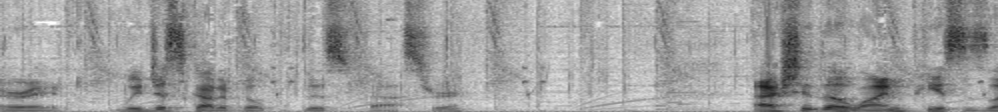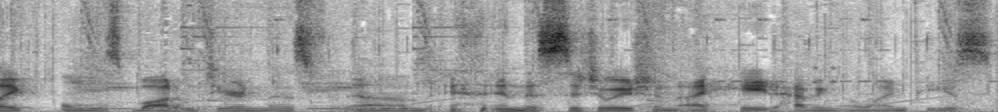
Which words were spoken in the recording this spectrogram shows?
Alright, we just gotta build this faster. Actually, the line piece is like almost bottom tier in this um, in this situation. I hate having a line piece.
